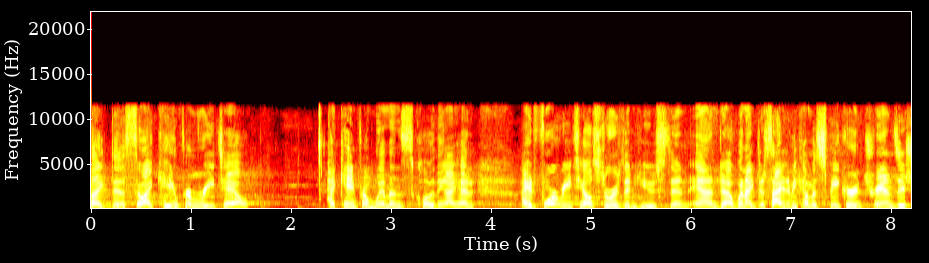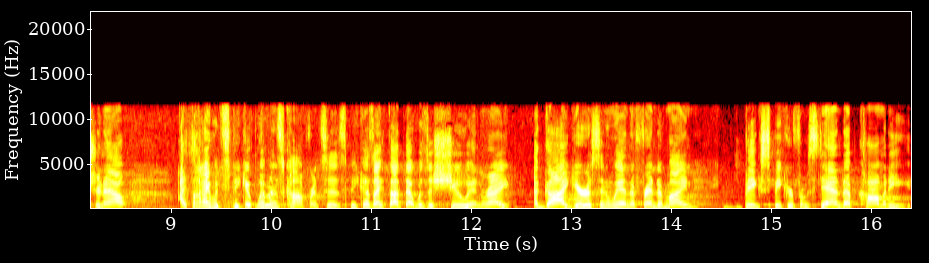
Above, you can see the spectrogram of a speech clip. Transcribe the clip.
like this. So I came from retail. I came from women's clothing. I had, I had four retail stores in Houston. And uh, when I decided to become a speaker and transition out, I thought I would speak at women's conferences because I thought that was a shoo in, right? A guy, Garrison Wynn, a friend of mine, big speaker from stand up comedy,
